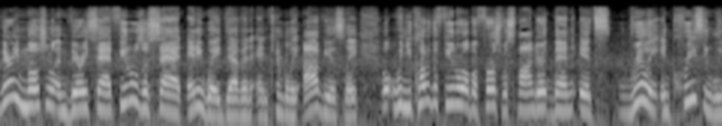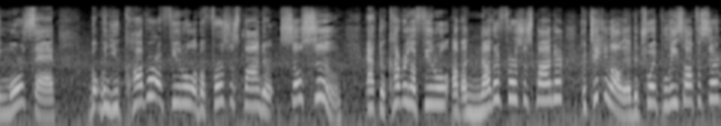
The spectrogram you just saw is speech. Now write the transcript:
very emotional and very sad. Funerals are sad anyway, Devin and Kimberly, obviously. When you cover the funeral of a first responder, then it's really increasingly more sad. But when you cover a funeral of a first responder so soon after covering a funeral of another first responder, particularly a Detroit police officer,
